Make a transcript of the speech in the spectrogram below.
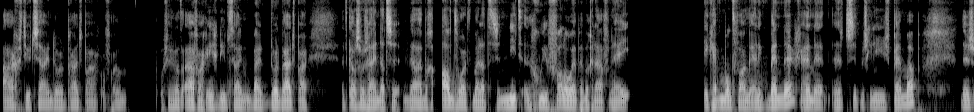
aangestuurd zijn door het bruidspaar... of um, hoe zeg je dat, aanvraag ingediend zijn bij, door het bruidspaar... Het kan zo zijn dat ze wel hebben geantwoord, maar dat ze niet een goede follow-up hebben gedaan van hey, ik heb hem ontvangen en ik ben er. En uh, het zit misschien in je spammap. Dus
